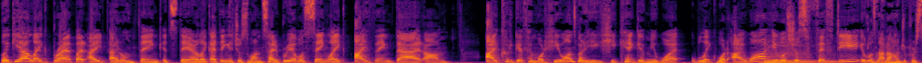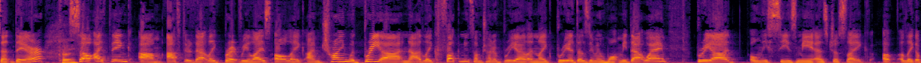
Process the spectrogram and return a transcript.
like yeah, like Brett, but I I don't think it's there. Like I think it's just one side. Bria was saying like I think that um I could give him what he wants, but he he can't give me what like what I want. It was just fifty. It was not hundred percent there. Okay. So I think um after that, like Brett realized, oh, like I'm trying with Bria, not like fuck news. I'm trying to Bria, and like Bria doesn't even want me that way. Bria only sees me as just like a, a- like a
